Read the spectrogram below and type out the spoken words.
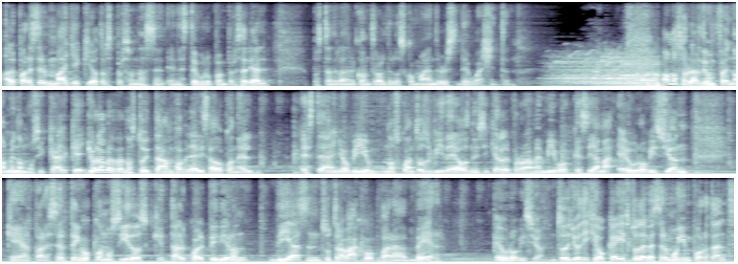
al parecer, Magic y otras personas en este grupo empresarial pues tendrán el control de los Commanders de Washington. Vamos a hablar de un fenómeno musical que yo la verdad no estoy tan familiarizado con él. Este año vi unos cuantos videos, ni siquiera el programa en vivo, que se llama Eurovisión, que al parecer tengo conocidos que tal cual pidieron días en su trabajo para ver Eurovisión. Entonces yo dije, ok, esto debe ser muy importante.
